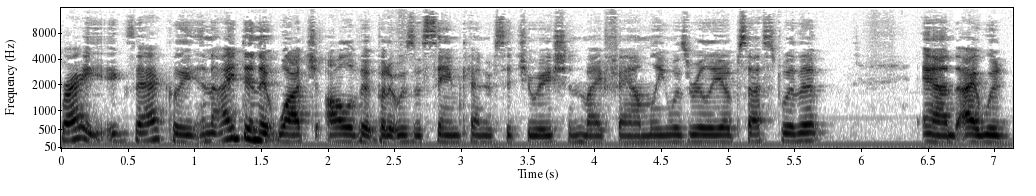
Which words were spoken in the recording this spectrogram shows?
Right, exactly. And I didn't watch all of it, but it was the same kind of situation. My family was really obsessed with it. And I would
